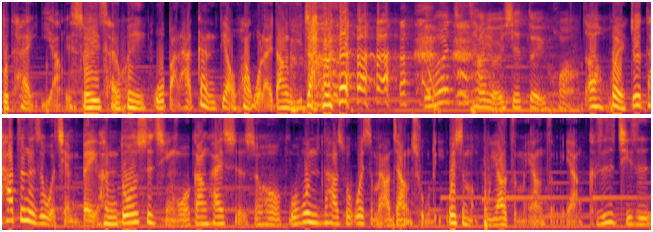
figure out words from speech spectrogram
不太一样，所以才会我把他干掉，换我来当里长。你们会经常有一些对话啊？会，就他真的是我前辈，很多事情我刚开始的时候，我问他说为什么要这样处理，为什么不要怎么样怎么样？可是其实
